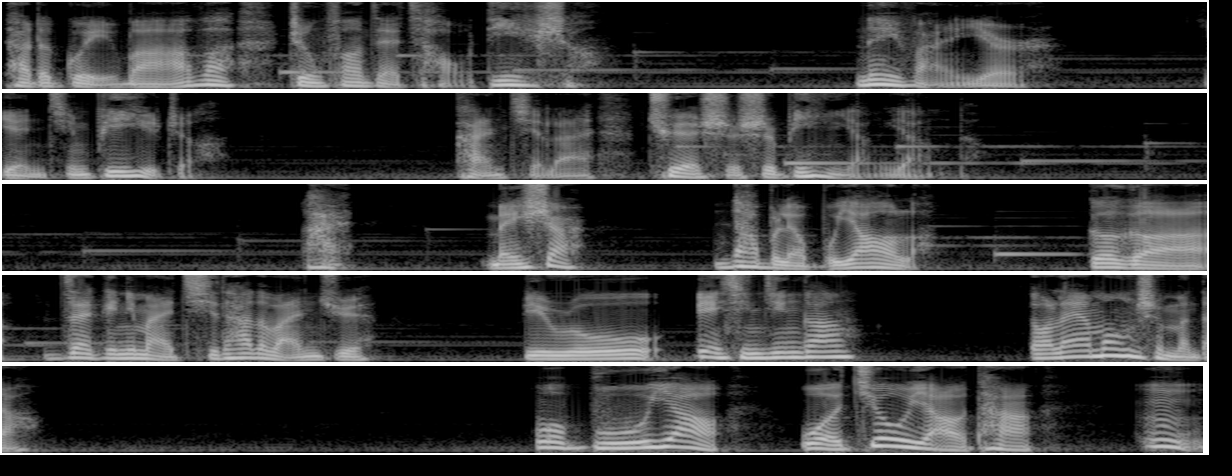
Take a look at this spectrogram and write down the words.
他的鬼娃娃正放在草地上。那玩意儿，眼睛闭着，看起来确实是病殃殃的。哎，没事儿，大不了不要了。哥哥再给你买其他的玩具，比如变形金刚、哆啦 A 梦什么的。我不要，我就要它。嗯，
